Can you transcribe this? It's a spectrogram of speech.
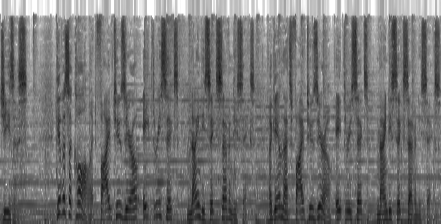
Jesus. Give us a call at 520 836 9676. Again, that's 520 836 9676.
